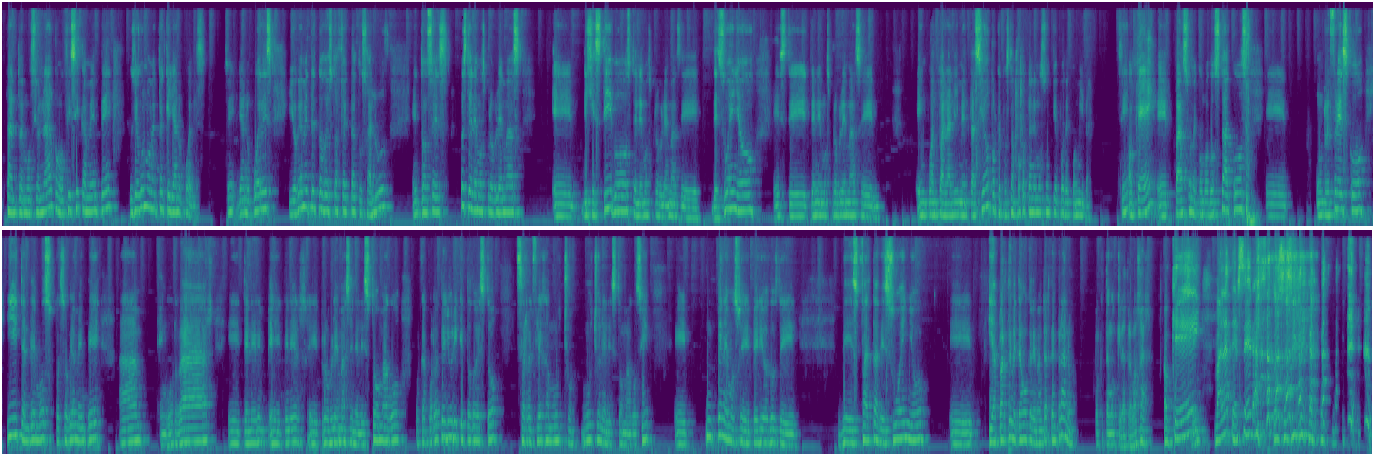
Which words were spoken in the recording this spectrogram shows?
tanto emocional como físicamente, pues llega un momento en que ya no puedes, ¿sí? Ya no puedes y obviamente todo esto afecta a tu salud, entonces pues tenemos problemas eh, digestivos, tenemos problemas de, de sueño, este, tenemos problemas en cuanto a la alimentación, porque pues tampoco tenemos un tiempo de comida. ¿sí? Ok. Eh, paso, me como dos tacos, eh, un refresco y tendemos pues obviamente a engordar, eh, tener, tener problemas en el estómago, porque acuérdate Yuri que todo esto se refleja mucho, mucho en el estómago, ¿sí? tenemos periodos de de falta de sueño eh, y aparte me tengo que levantar temprano porque tengo que ir a trabajar. Ok, va la tercera.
